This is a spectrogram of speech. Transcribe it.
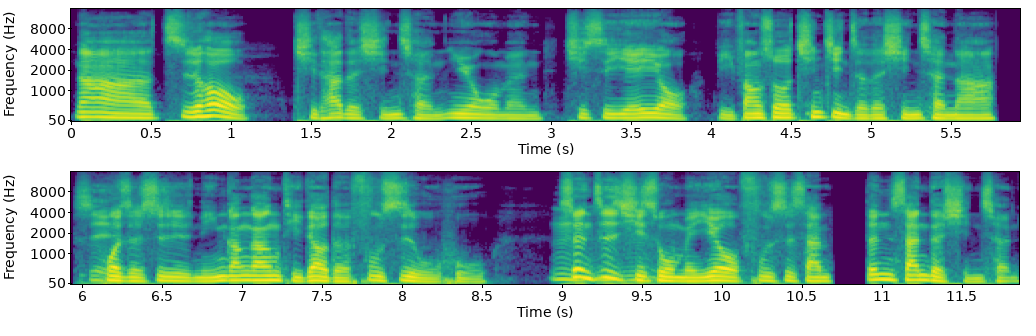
那之后。其他的行程，因为我们其实也有，比方说轻井泽的行程啊，或者是您刚刚提到的富士五湖，甚至其实我们也有富士山登山的行程。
